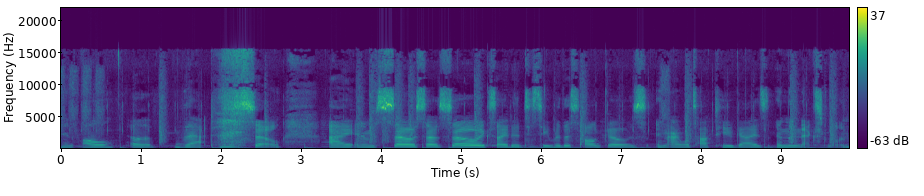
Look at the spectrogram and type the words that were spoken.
and all of that. so, I am so, so, so excited to see where this all goes, and I will talk to you guys in the next one.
